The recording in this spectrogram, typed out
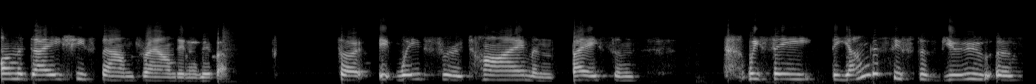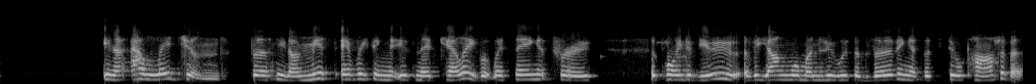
on the day she's found drowned in a river. So it weaves through time and space, and we see the younger sister's view of, you know, our legend, the you know myth, everything that is Ned Kelly, but we're seeing it through the point of view of a young woman who was observing it but still part of it.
